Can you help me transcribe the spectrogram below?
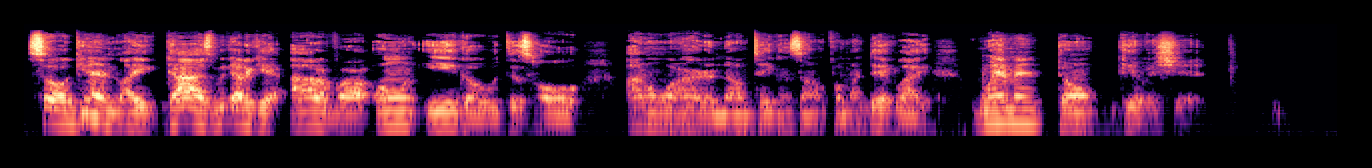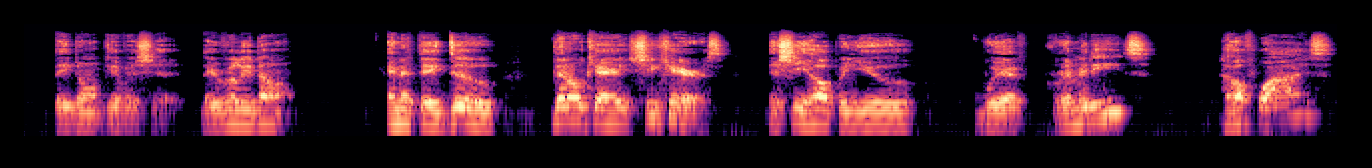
So again, like guys, we got to get out of our own ego with this whole. I don't want her to know I'm taking something for my dick. Like women don't give a shit. They don't give a shit. They really don't. And if they do, then okay, she cares. Is she helping you with remedies, health wise,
